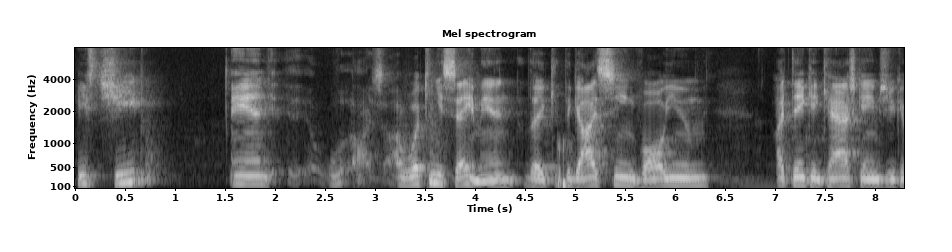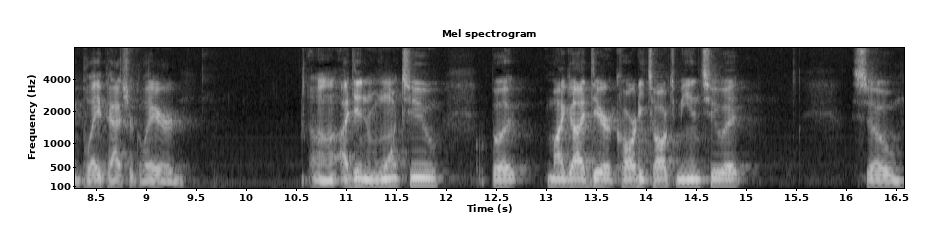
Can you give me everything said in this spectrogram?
he's cheap, and what can you say, man? Like the guy's seeing volume. I think in cash games you can play Patrick Laird. Uh, I didn't want to, but my guy Derek Carty talked me into it. So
